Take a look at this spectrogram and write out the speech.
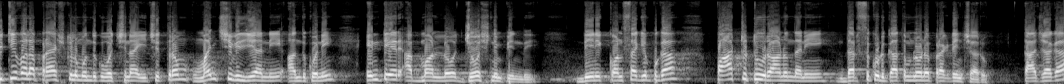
ఇటీవల ప్రేక్షకుల ముందుకు వచ్చిన ఈ చిత్రం మంచి విజయాన్ని అందుకొని ఎన్టీఆర్ అభిమానుల్లో జోష్ నింపింది. దీనికి కొనసాగింపుగా పార్ట్ టూ రానుందని దర్శకుడు గతంలోనే ప్రకటించారు. తాజాగా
